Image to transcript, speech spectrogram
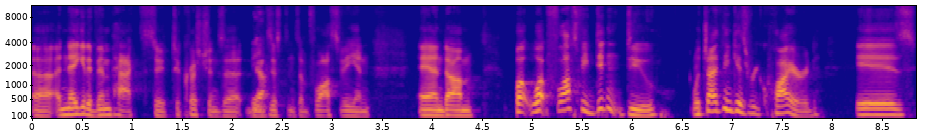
uh, a negative impact to, to Christians, uh, the yeah. existence of philosophy, and and um, but what philosophy didn't do, which I think is required, is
